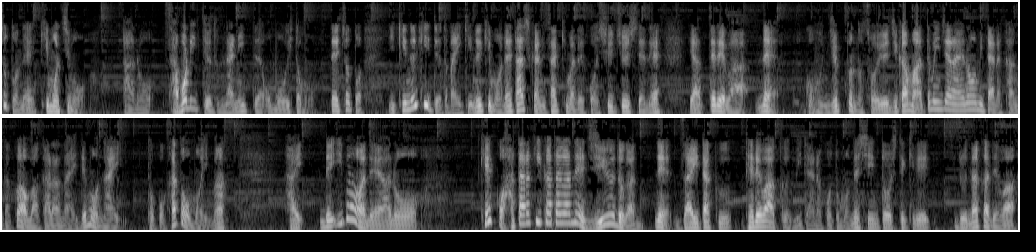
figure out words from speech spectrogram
ちょっとね、気持ちも、あの、サボりって言うと何って思う人も。で、ちょっと、息抜きって言うと、まあ、息抜きもね、確かにさっきまでこう集中してね、やってれば、ね、5分10分のそういう時間もあってもいいんじゃないのみたいな感覚はわからないでもないとこかと思います。はい。で、今はね、あの、結構働き方がね、自由度がね、在宅、テレワークみたいなこともね、浸透してきている中では、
